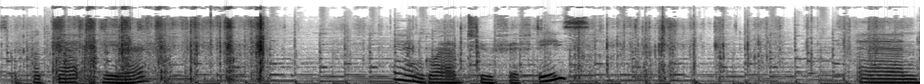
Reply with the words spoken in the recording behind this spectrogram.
So put that here. And grab two 50s. And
